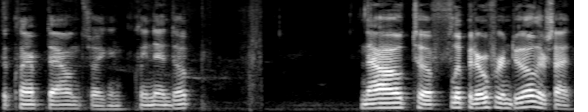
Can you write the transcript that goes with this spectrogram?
the clamp down so I can clean the end up. Now to flip it over and do the other side.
